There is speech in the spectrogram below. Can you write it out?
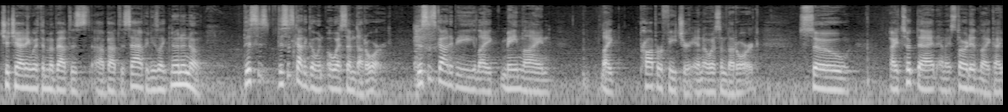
chit chatting with him about this uh, about this app, and he's like, no, no, no, this is this has got to go in OSM.org. This has got to be like mainline, like proper feature in OSM.org. So I took that and I started like I,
